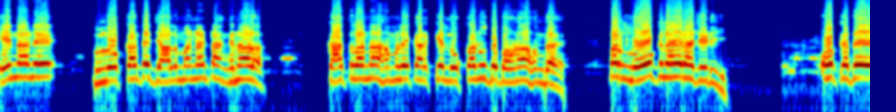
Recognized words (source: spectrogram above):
ਇਹਨਾਂ ਨੇ ਲੋਕਾਂ ਤੇ ਜ਼ਾਲਮਾਨਾ ਢੰਗ ਨਾਲ ਕਾਤਲਾਨਾ ਹਮਲੇ ਕਰਕੇ ਲੋਕਾਂ ਨੂੰ ਦਬਾਉਣਾ ਹੁੰਦਾ ਹੈ। ਪਰ ਲੋਕ ਲਹਿਰ ਹੈ ਜਿਹੜੀ, ਉਹ ਕਦੇ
